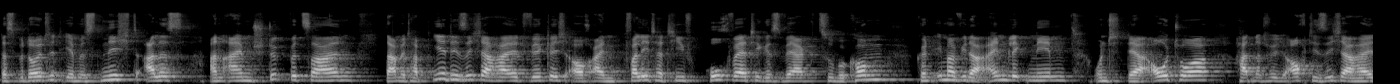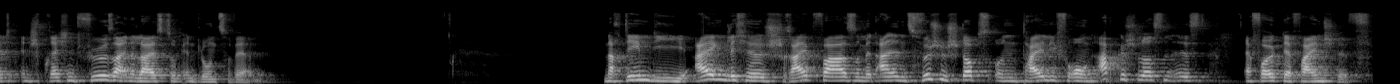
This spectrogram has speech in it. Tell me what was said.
Das bedeutet, ihr müsst nicht alles an einem Stück bezahlen. Damit habt ihr die Sicherheit, wirklich auch ein qualitativ hochwertiges Werk zu bekommen, könnt immer wieder Einblick nehmen und der Autor hat natürlich auch die Sicherheit, entsprechend für seine Leistung entlohnt zu werden. Nachdem die eigentliche Schreibphase mit allen Zwischenstopps und Teillieferungen abgeschlossen ist, erfolgt der Feinschliff.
